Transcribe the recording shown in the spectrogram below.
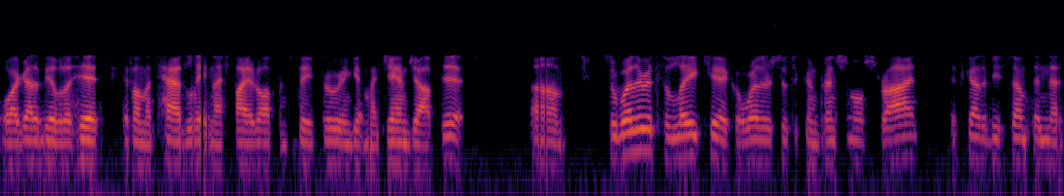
or I got to be able to hit if I'm a tad late and I fight it off and stay through and get my jam job hits. Um, so whether it's a leg kick or whether it's just a conventional stride, it's got to be something that's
